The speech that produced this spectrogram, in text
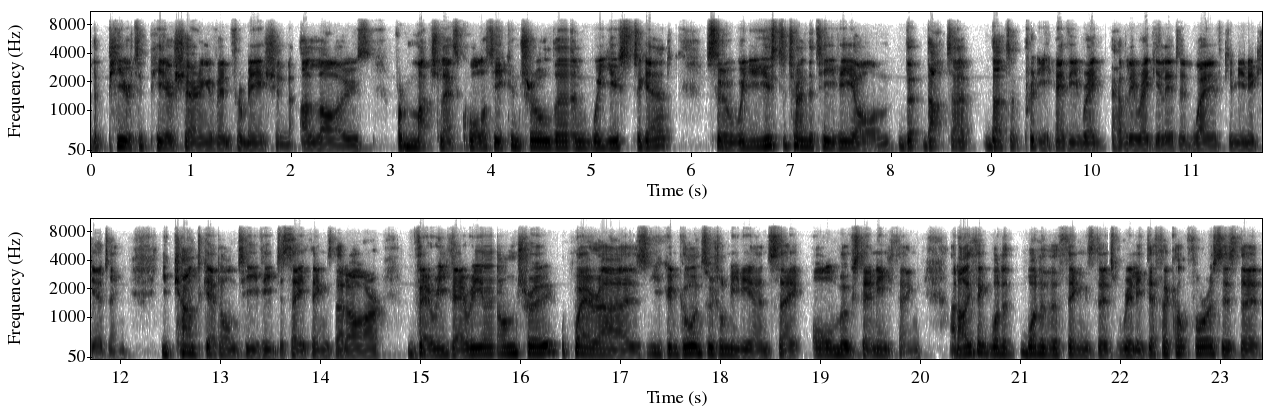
the peer-to-peer sharing of information allows for much less quality control than we used to get. So when you used to turn the TV on, that, that's a that's a pretty heavy, reg, heavily regulated way of communicating. You can't get on TV to say things that are very, very untrue. Whereas you can go on social media and say almost anything. And I think one of one of the things that's really difficult for us is that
